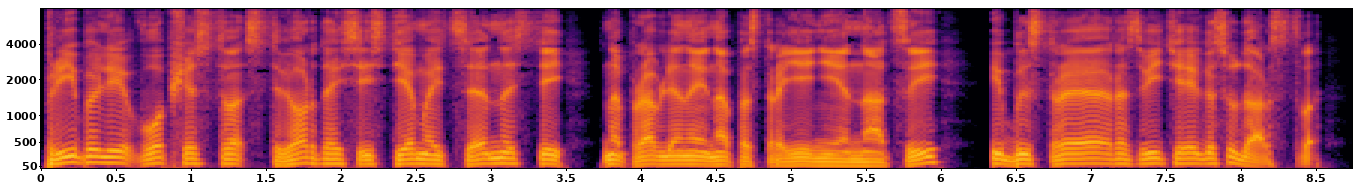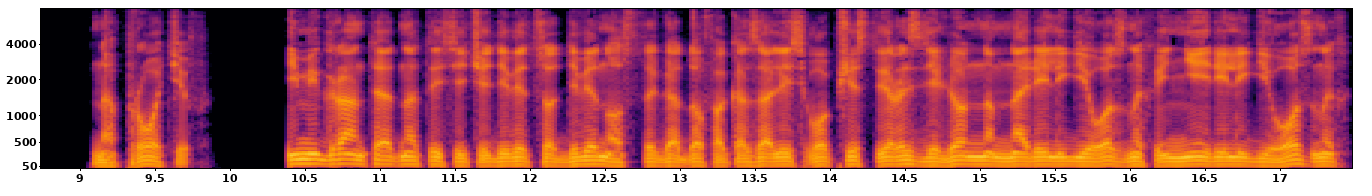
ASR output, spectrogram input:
прибыли в общество с твердой системой ценностей, направленной на построение нации и быстрое развитие государства. Напротив, иммигранты 1990-х годов оказались в обществе, разделенном на религиозных и нерелигиозных,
